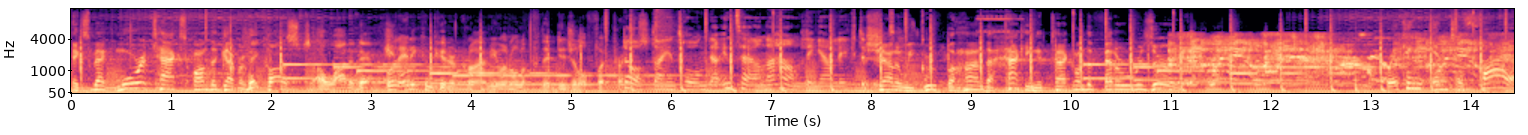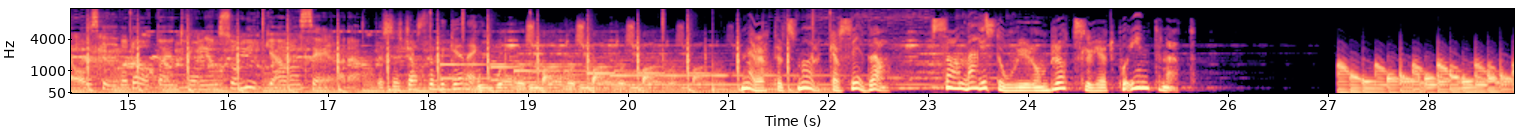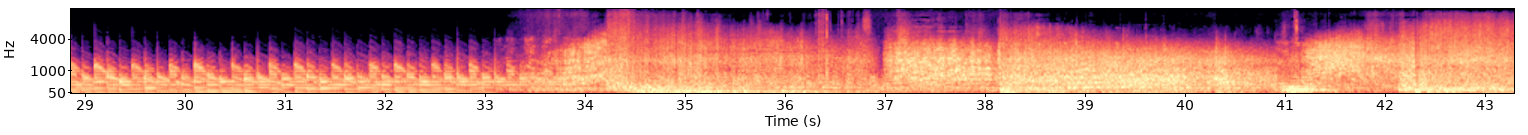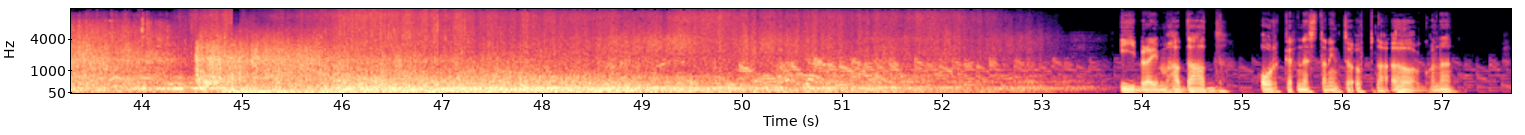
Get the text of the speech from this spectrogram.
Expect more attacks on the government. They caused a lot of damage. On any computer crime, you want to look for the digital footprints. Dataintrång där interna handlingar läckte ut. shadowy group behind the hacking attack on the Federal Reserve. Breaking into files. Beskriver dataintrången så mycket avancerade. This is just the beginning. We will respond, respond, respond, respond. Nätets mörka sida. Sanna historier om brottslighet på internet. Ibrahim Haddad orkade nästan inte öppna ögonen.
